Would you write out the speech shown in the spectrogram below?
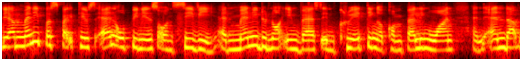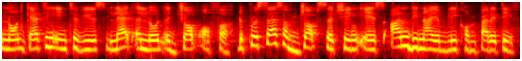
There are many perspectives and opinions on CV, and many do not invest in creating a compelling one and end up not getting interviews, let alone a job offer. The process of job searching is undeniably competitive,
